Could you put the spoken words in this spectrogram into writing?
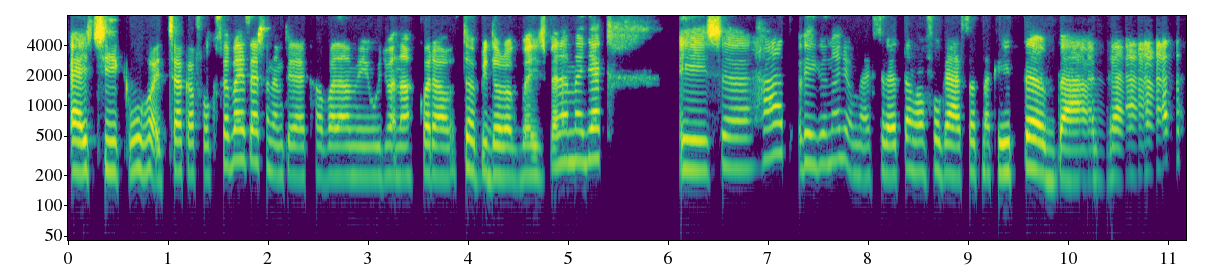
egysíkú, hogy csak a fogszabályzás, hanem tényleg, ha valami úgy van, akkor a többi dologba is belemegyek. És hát végül nagyon megszerettem a fogászatnak így több ágát,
